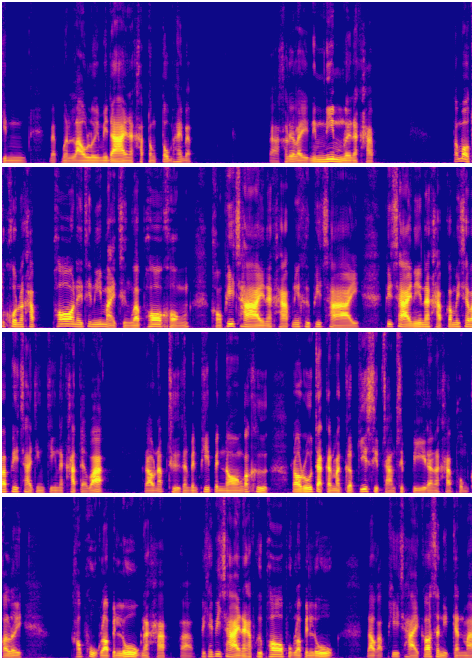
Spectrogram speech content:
กินแบบเหมือนเราเลยไม่ได้นะครับ ต้องต้มให้แบบอ่าเขาเรียกอะไรนิ่มๆเลยนะครับ ต้องบอกทุกคนนะครับ พ่อในที่นี้หมายถึงว่าพ่อของของพี่ชายนะครับ นี่คือพี่ชาย พี่ชายนี้นะครับ ก็ไม่ใช่ว่าพี่ชายจริง ๆนะครับ แต่ว่าเรานับถือกันเป็นพี่เป็นน้องก็คือ เรารู้จักกันมาเกือบ 20-30 ปีแล้วนะครับ ผมก็เลยเขาผูกเราเป็นลูกนะครับอ่าไม่ใช่พี่ชายนะครับ คือพ่อผูกเราเป็นลูก เรากับพี่ชายก็สนิทกันมา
